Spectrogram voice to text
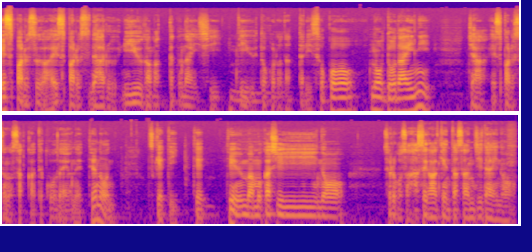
エスパルスがエスパルスである理由が全くないしっていうところだったりそこの土台にじゃあエスパルスのサッカーってこうだよねっていうのをつけていってっていう、まあ、昔のそれこそ長谷川健太さん時代の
